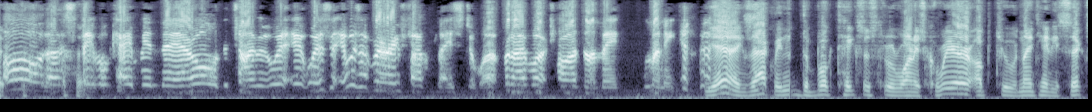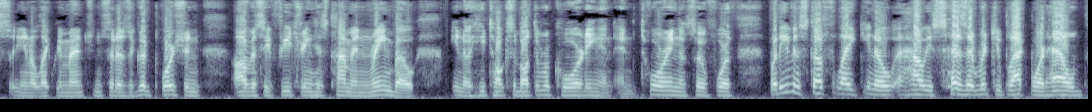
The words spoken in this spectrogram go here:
all those people came in there all the time. It was, it was, it was a very fun place to work. But I worked hard and I made money. yeah, exactly. The book takes us through Ronnie's career up to 1986, you know, like we mentioned. So there's a good portion, obviously, featuring his time in Rainbow. You know, he talks about the recording and, and touring and so forth. But even stuff like, you know, how he says that Ritchie Blackmore held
